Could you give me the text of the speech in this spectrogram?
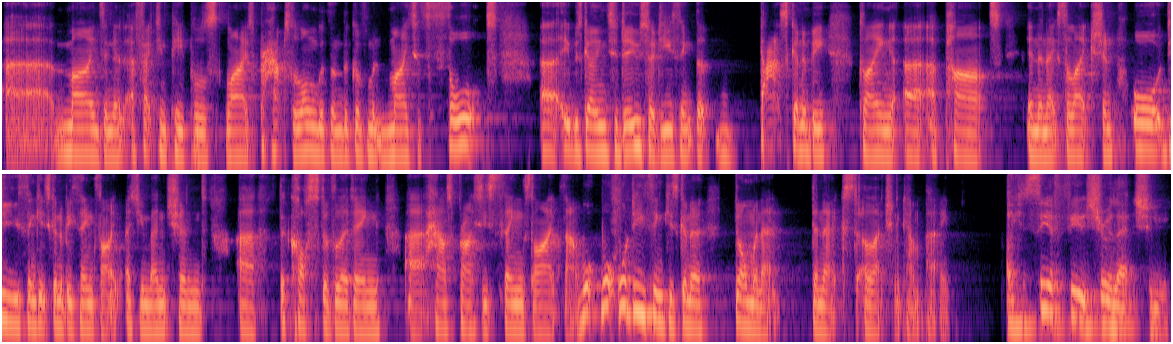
uh, minds and affecting people's lives perhaps longer than the government might have thought uh, it was going to do. So, do you think that that's going to be playing a, a, part in the next election? Or do you think it's going to be things like, as you mentioned, uh, the cost of living, uh, house prices, things like that? What, what, what do you think is going to dominate the next election campaign? I can see a future election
